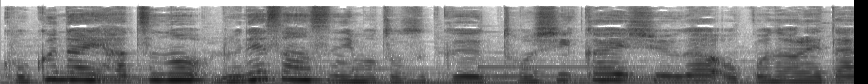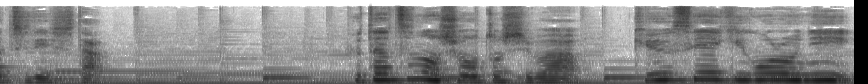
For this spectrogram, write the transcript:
国内初のルネサンスに基づく都市改修が行われた地でした。2つの小都市は9世紀頃に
